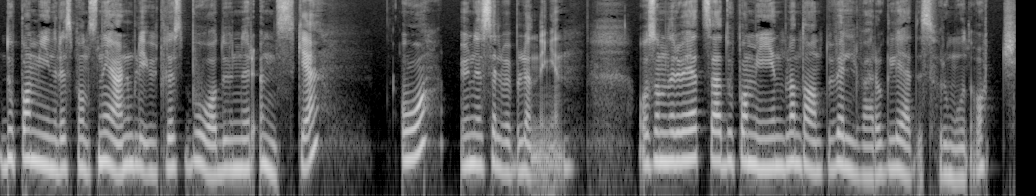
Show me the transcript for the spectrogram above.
Dopaminresponsen i hjernen blir utløst både under ønsket og under selve belønningen. Og som dere vet, så er dopamin bl.a. velvære- og gledeshormonet vårt.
